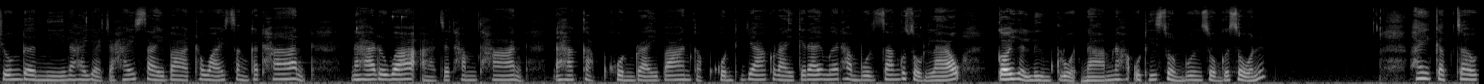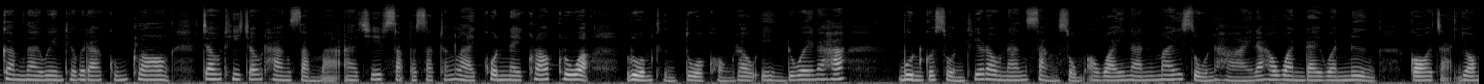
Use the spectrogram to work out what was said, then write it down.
ช่วงเดือนนี้นะคะอยากจะให้ใส่บาตรถวายสังฆทานนะคะหรือว่าอาจจะทำทานนะคะกับคนไร้บ้านกับคนที่ยากไร้ก็ได้เมื่อทำบุญสร้างกุศลแล้ว ก็อย่าลืมกรวดน้ำนะคะอุทิศส่วนบุญส่วนกุศล ให้กับเจ้ากรรมนายเวรเทวดาคุ้มครอง เจ้าที่เจ้าทางสัมมาอาชีพสรรพสัตว์ทั้งหลายคนในครอบครัว รวมถึงตัวของเราเองด้วยนะคะบุญกุศลที่เรานั้นสั่งสมเอาไว้นั้นไม่สูญหายนะคะ วันใดวันหนึ่ง ก็จะยอม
